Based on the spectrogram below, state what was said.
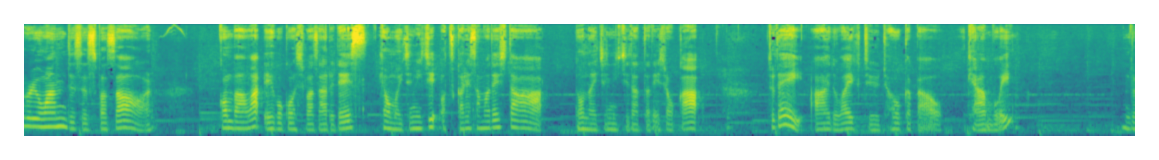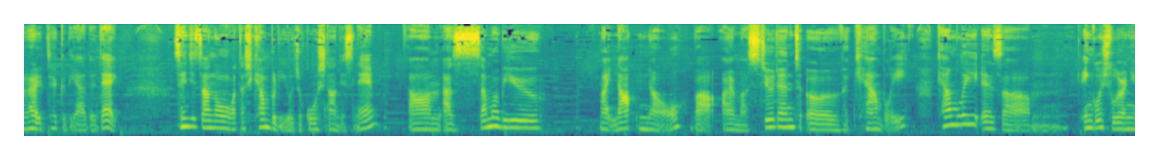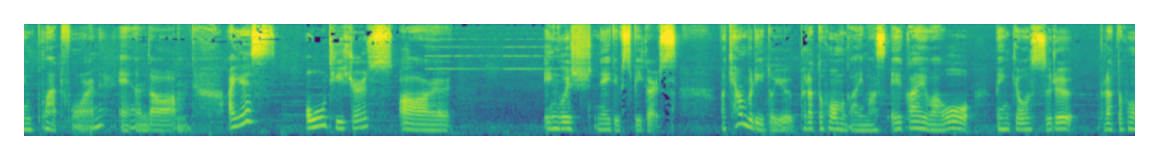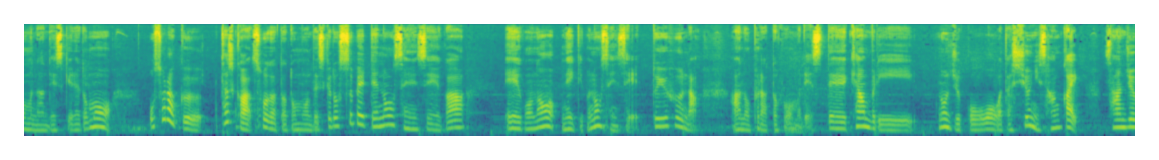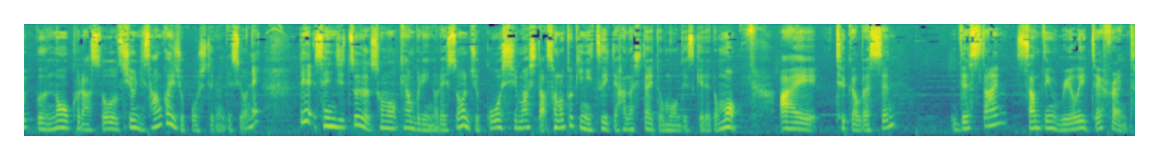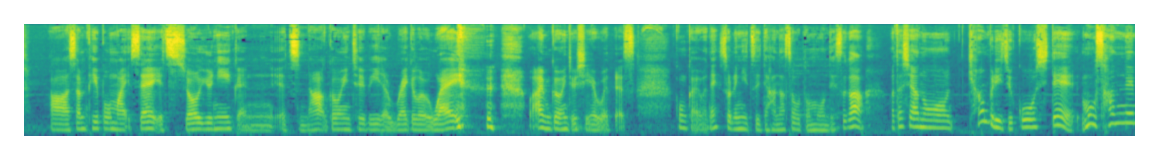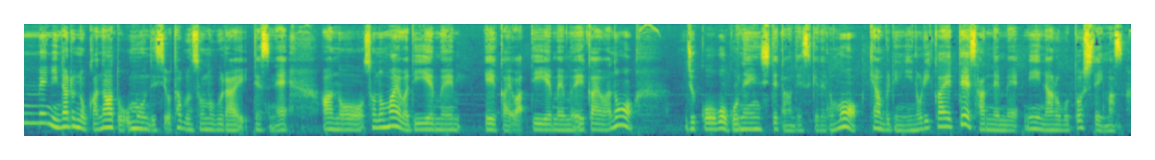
everyone, this is Bazaar. こんばんは、英語講師バザールです。今日も一日お疲れ様でした。どんな一日だったでしょうか Today, I'd like to talk about Cambly that I took the other day. 先日あの私キャンブリーを受講したんですね。Um, as some of you might not know, but I'm a student of Cambly. Cambly is an um, English learning platform, and um, I guess all teachers are English native speakers. キャンブリーというプラットフォームがあります。英会話を勉強するプラットフォームなんですけれども、おそらく確かそうだったと思うんですけど、全ての先生が英語のネイティブの先生というふうなあのプラットフォームです。でキャンブリーの受講を私週に3回30分のクラスを週に3回受講してるんですよね。で先日そのキャンブリーのレッスンを受講しましたその時について話したいと思うんですけれども I took a lesson this time something really different Uh, some people might say it's so unique and it's not going to be the regular way. I'm going to share with this. 今回はねそれについて話そうと思うんですが私あのキャンブリー受講してもう3年目になるのかなと思うんですよ多分そのぐらいですね。あのその前は DMM 英会話 DMM 英会話の受講を5年してたんですけれどもキャンブリーに乗り換えて3年目になろうとしています。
